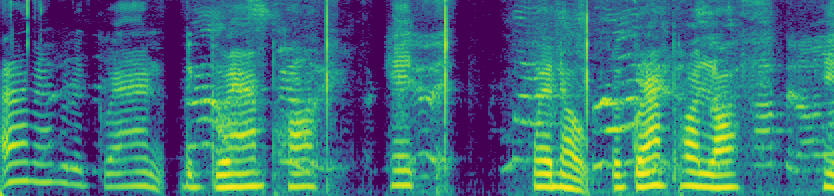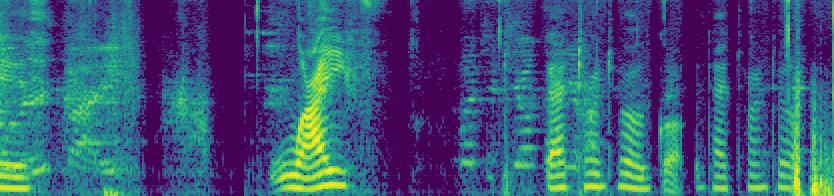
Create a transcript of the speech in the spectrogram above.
I remember the grand the grandpa hit wait no the grandpa lost his wife that turned to a that turned to a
